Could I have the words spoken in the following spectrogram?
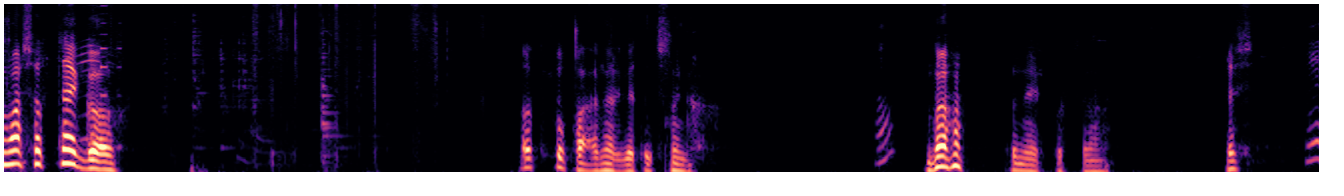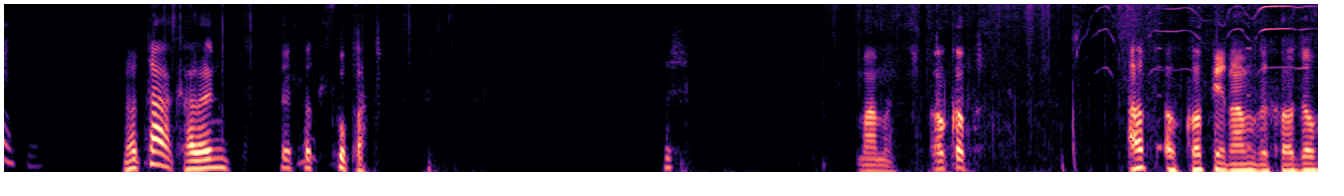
To masz od tego. Od kupa energetycznego. No? No, to nie jest porcelana. Wiesz? Jest. No tak, ale to jest od kupa. Wiesz? Mamy okop, a w okopie nam wychodzą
